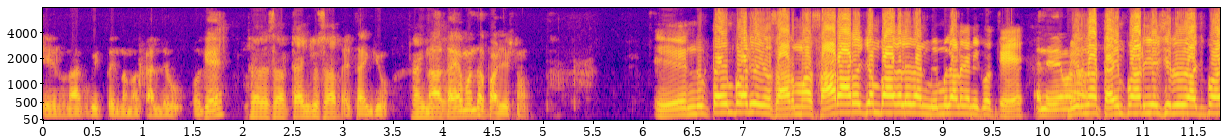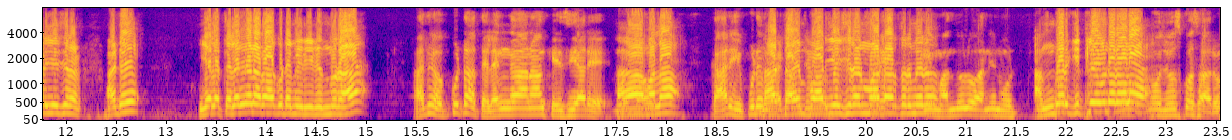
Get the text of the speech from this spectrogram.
చేయను నాకు వీటిపై నమ్మకాలు లేవు. ఓకే? సరే sir thank you sir thank you నా టైం అంతా పాడు చేసినాం. ఎందుకు టైం పాడు చేసారు సార్? మా సార్ ఆరోగ్యం బాగలేదని మిమ్మల్ని అడగనీకి వస్తే మీరు నా టైం పాడు చేసిరు అది పాడు చేసిరు అంటే ఇలా తెలంగాణ రాకుండా మీరు ఇది ఉందిరా అది ఒప్పుకుంటా తెలంగాణ కేసీఆర్. మళ్ళా కానీ ఇప్పుడు టైం పాడు చేసిరని మాట్లాడుతారు మీరు. మందులు అన్ని అందరికి ఇట్లే ఉండరు నువ్వు చూసుకో సారు.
